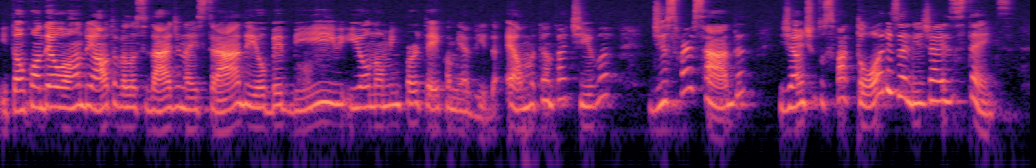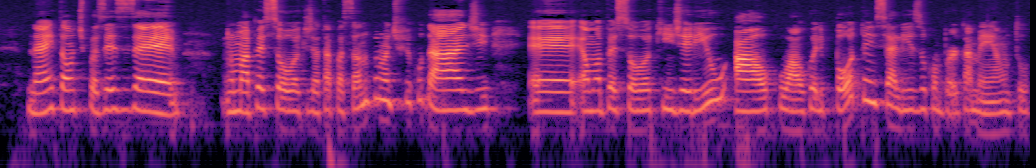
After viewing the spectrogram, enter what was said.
Então, quando eu ando em alta velocidade na estrada e eu bebi e eu não me importei com a minha vida, é uma tentativa disfarçada diante dos fatores ali já existentes, né? Então, tipo, às vezes é uma pessoa que já está passando por uma dificuldade, é, é uma pessoa que ingeriu álcool, o álcool ele potencializa o comportamento,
